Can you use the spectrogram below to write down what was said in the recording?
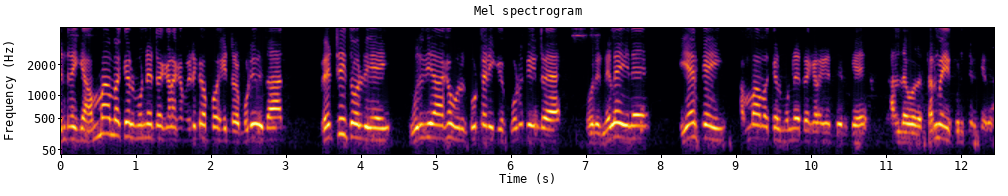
இன்றைக்கு அம்மா மக்கள் முன்னேற்ற கழகம் எடுக்கப் போகின்ற முடிவுதான் வெற்றி தோல்வியை உறுதியாக ஒரு கூட்டணிக்கு கொடுக்கின்ற ஒரு நிலையிலே இயற்கை அம்மா மக்கள் முன்னேற்ற கழகத்திற்கு அந்த ஒரு தன்மையை கொடுத்திருக்கிறது.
